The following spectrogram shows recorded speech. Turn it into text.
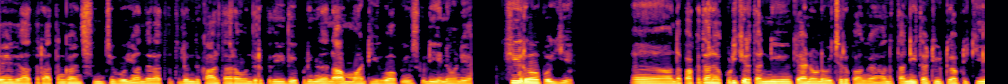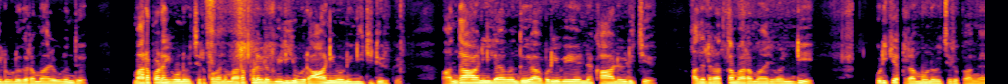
ரத்த ரத்தம் கசிஞ்சு போய் அந்த ரத்தத்துலேருந்து கால் தாரை வந்திருக்குது. இது எப்படி இருந்தால் நான் மாட்டிடுவோம் அப்படின்னு சொல்லி என்ன வேண்டிய ஹீரோவை போய் அந்த பக்கத்தான குடிக்கிற தண்ணி கேன் ஒன்று வச்சுருப்பாங்க. அந்த தண்ணி தட்டி விட்டு அப்படி கீழே விழுகிற மாதிரி விழுந்து மரப்பலகை ஒன்று வச்சுருப்பாங்க. அந்த மரப்பலகையில் வெளியே ஒரு ஆணி ஒன்று நீட்டிட்டு இருக்கு. அந்த ஆணியில் வந்து அப்படியே வேணும் கால் இடிச்சு அதில் ரத்தம் வர மாதிரி வண்டி குடிக்கிற ட்ரம் ஒன்று வச்சுருப்பாங்க.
